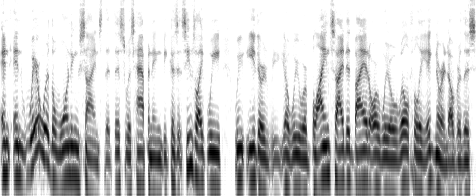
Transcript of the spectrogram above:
and and where were the warning signs that this was happening? Because it seems like we we either you know we were blindsided by it or we were willfully ignorant over this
